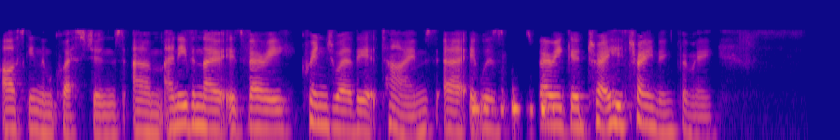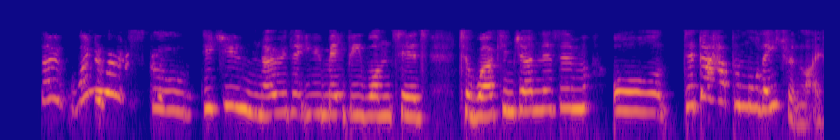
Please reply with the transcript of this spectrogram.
asking them questions. Um, and even though it's very cringeworthy at times, uh, it was very good tra- training for me. So, when you were at school, did you know that you maybe wanted to work in journalism, or did that happen more later in life?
